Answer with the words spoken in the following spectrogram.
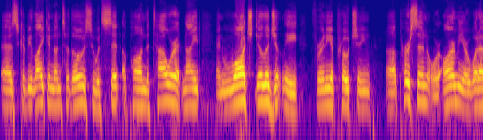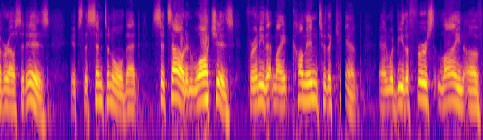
as could be likened unto those who would sit upon the tower at night and watch diligently for any approaching uh, person or army or whatever else it is. It's the sentinel that sits out and watches for any that might come into the camp and would be the first line of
